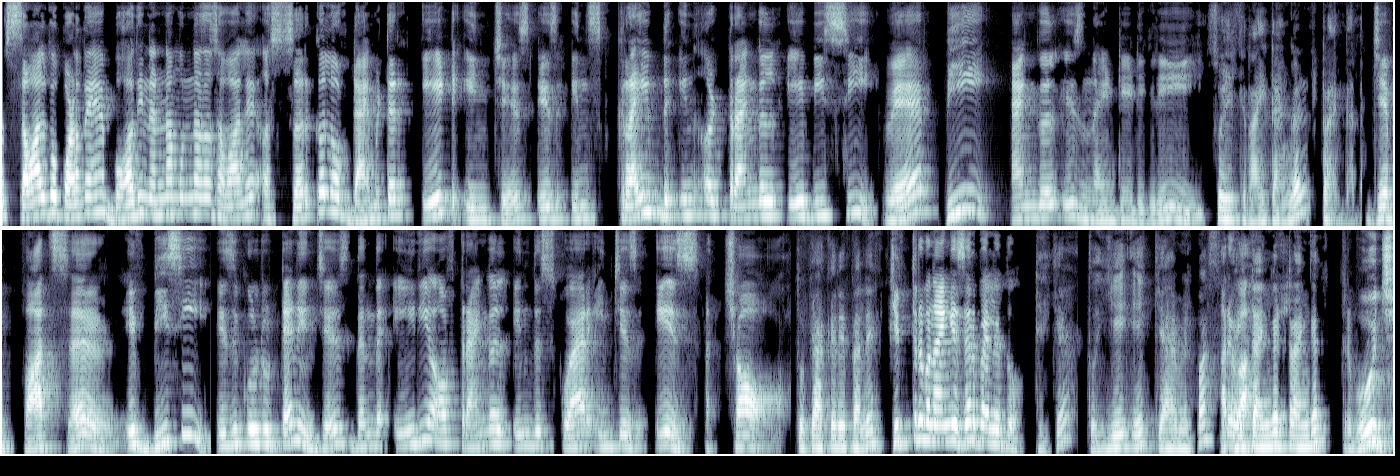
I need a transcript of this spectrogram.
तो सवाल को पढ़ते हैं। बहुत ही नन्ना मुन्ना सा सवाल है। A circle of diameter eight inches is inscribed in a triangle C where B angle is 90 degree so एक राइट एंगल ट्रायंगल है। जे बात sir if BC is equal to 10 inches then the area of triangle in the square inches is अच्छा। तो क्या करें पहले? चित्र बनाएँगे सर पहले तो। ठीक है तो ये एक क्या है मेरे पास? अरे राइट वाह। एंगल ट्रायंगल त्रिभुज।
